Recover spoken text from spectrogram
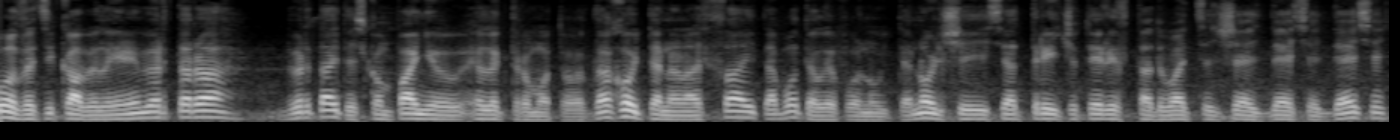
Кого зацікавили інвертора, звертайтесь в компанію Електромотор. Заходьте на наш сайт або телефонуйте 063 426 10 10.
